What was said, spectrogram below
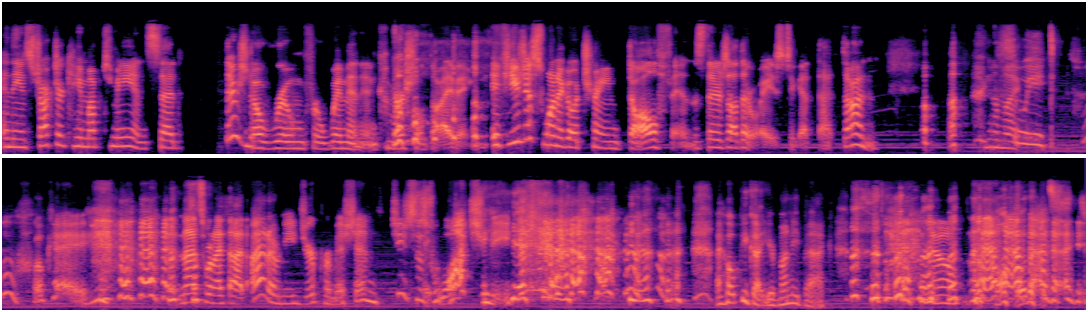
And the instructor came up to me and said, "There's no room for women in commercial diving. If you just want to go train dolphins, there's other ways to get that done." I'm like, sweet okay. and that's when I thought, I don't need your permission. Jesus, watch me. Yeah. yeah. i hope you got your money back no. Oh, that's-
